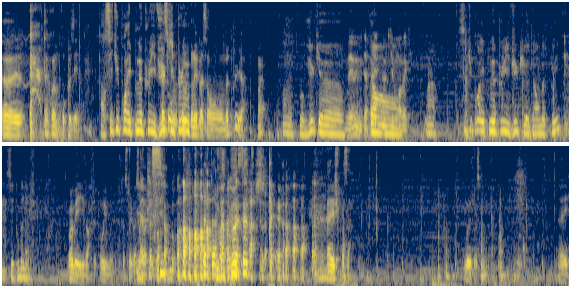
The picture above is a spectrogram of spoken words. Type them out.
Euh, T'as quoi à me proposer là? Alors si tu prends les pneus pluie, De toute vu façon, qu'il on- pleut, On est passé en mode pluie là. Ouais, donc vu que. Mais oui, mais t'as pas les pneus qui vont avec. Voilà. Si tu prends les pneus pluie, vu que t'es en mode pluie, c'est tout bénef. Ouais, mais il va refaire. Oui, mais de toute façon, il va Il va s'arracher. Si. Il va peut-être. Allez, je prends ça. Oui, de toute façon. Allez.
